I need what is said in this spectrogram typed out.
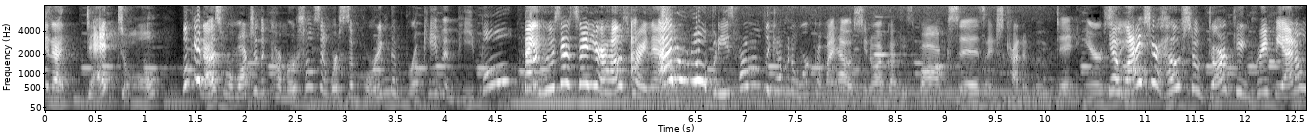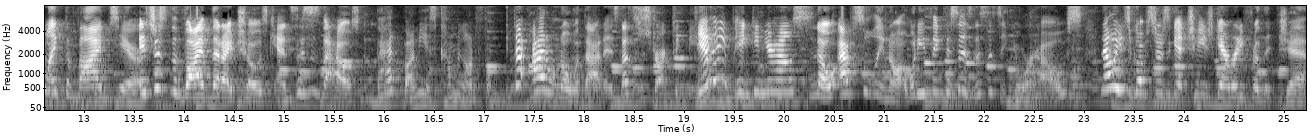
at that dental. Look at us. We're watching the commercials and we're supporting the Brookhaven people. Wait, who's outside your house right now? I don't know, but he's probably coming to work at my house. You know, I've got these boxes. I just kind of moved in here. So Yeah, you why know. is your house so dark and creepy? I don't like the vibes here. It's just the vibe that I chose, Kens. This is the house. Bad Bunny is coming on. Fo- that, I don't know what that is. That's distracting me. do you have any pink in your house? No, absolutely not. What do you think this is? This isn't your house. Now we need to go upstairs and get changed, get ready for the gym.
